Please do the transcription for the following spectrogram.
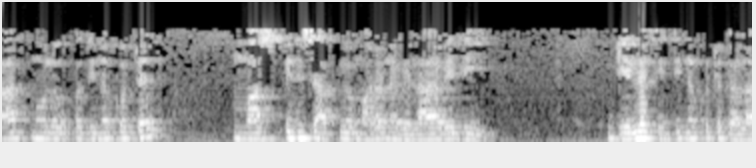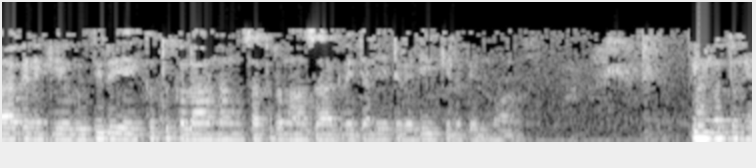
ආත්මවල උපදිනකොට මස් පිණිස අපිව මරණ වේලාවේදී ගෙල සිඳිනකොට ගලාගෙන ගිය රුධිරය එකතු කළා නම් සතර මහා සාගරයේ ජලයට වැඩි කියලා පෙන්වනවා. පින්වතුනි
